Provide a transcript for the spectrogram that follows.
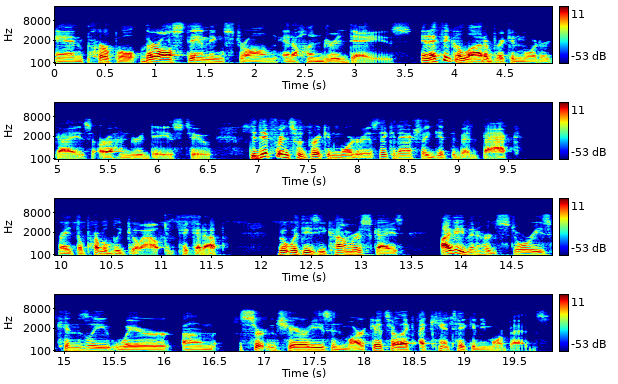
and Purple, they're all standing strong at 100 days. And I think a lot of brick and mortar guys are 100 days too. The difference with brick and mortar is they can actually get the bed back, right? They'll probably go out and pick it up. But with these e commerce guys, I've even heard stories, Kinsley, where um, certain charities and markets are like, I can't take any more beds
